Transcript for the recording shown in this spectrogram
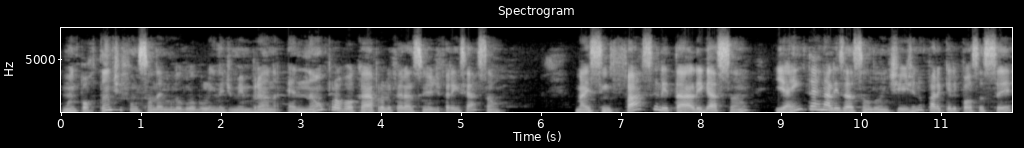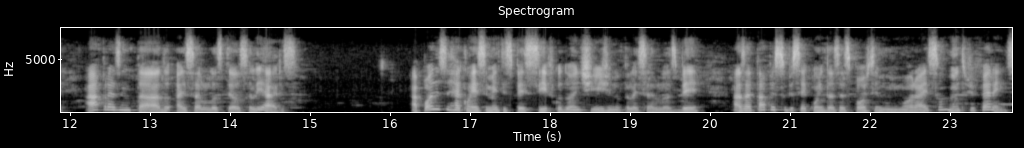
uma importante função da imunoglobulina de membrana é não provocar a proliferação e a diferenciação, mas sim facilitar a ligação e a internalização do antígeno para que ele possa ser apresentado às células T auxiliares. Após esse reconhecimento específico do antígeno pelas células B, as etapas subsequentes das respostas imunomorais são muito diferentes,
